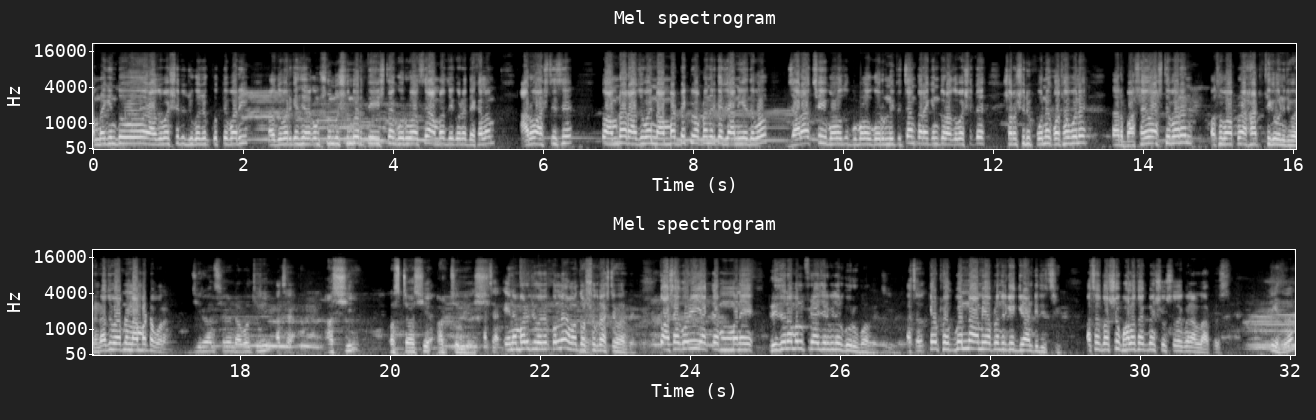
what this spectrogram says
আমরা কিন্তু রাজুবার সাথে যোগাযোগ করতে পারি। রাজুবার কাছে এরকম সুন্দর সুন্দর তেইশটা গরু আছে আমরা যে করে দেখালাম আরও আসতেছে। তো আমরা রাজুভাইয়ের নাম্বারটা একটু আপনাদেরকে জানিয়ে দেবো। যারা হচ্ছে এই বড় বড় গরু নিতে চান তারা কিন্তু রাজুভাইয়ের সাথে সরাসরি ফোনে কথা বলে তার বাসায়ও আসতে পারেন অথবা আপনার হাট থেকেও নিতে পারেন। রাজু ভাই আপনার নাম্বারটা বলেন। Zero one seven double three আচ্ছা। আশি অষ্টআশি আটচল্লিশ। আচ্ছা এই নাম্বারে যোগাযোগ করলে আমার দর্শকরা আসতে পারবে। তো আশা করি একটা মানে রিজনেবল প্রাইজের ভিতর গরু পাবে। আচ্ছা কেউ ঠকবেন না আমি আপনাদেরকে গ্যারান্টি দিচ্ছি। আচ্ছা দর্শক ভালো থাকবেন সুস্থ থাকবেন আল্লাহ হাফেজ। ঠিক আছে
